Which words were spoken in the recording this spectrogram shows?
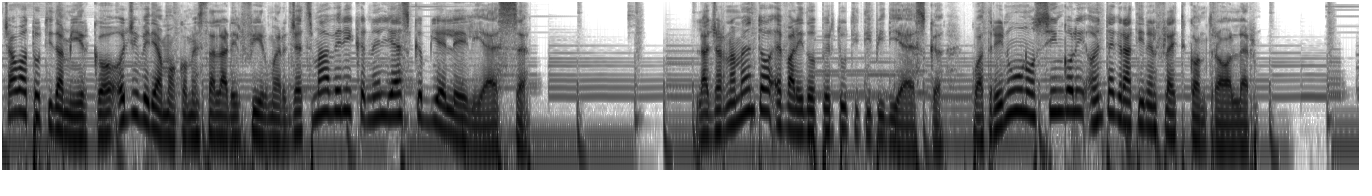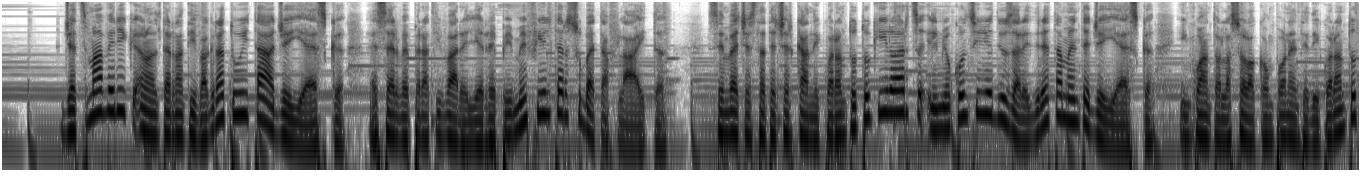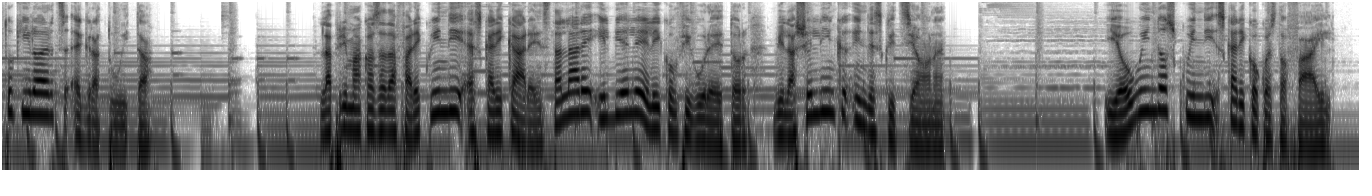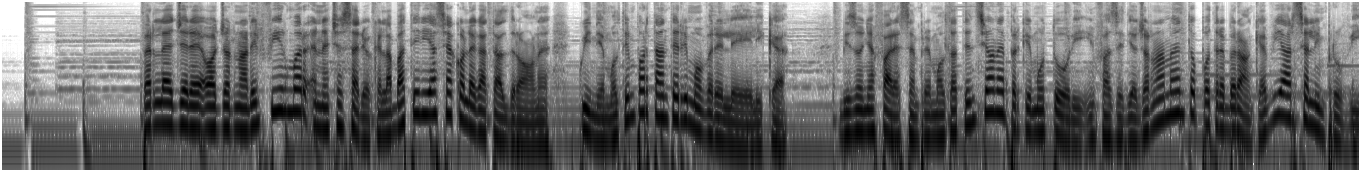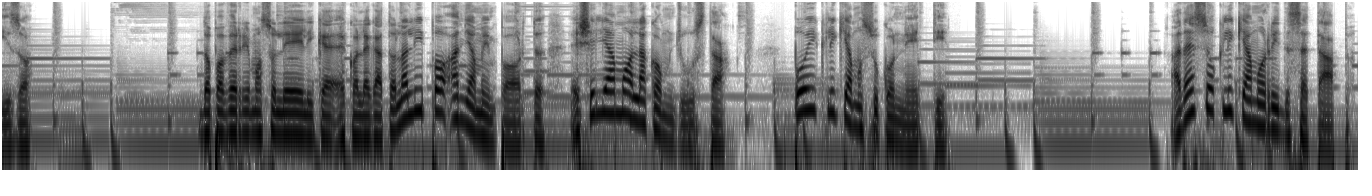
Ciao a tutti da Mirko, oggi vediamo come installare il firmware Jets Maverick negli ESC BLLS. L'aggiornamento è valido per tutti i tipi di ESC, 4 in 1, singoli o integrati nel Flight Controller. Jets Maverick è un'alternativa gratuita a JESC e serve per attivare gli RPM filter su Betaflight. Se invece state cercando i 48 kHz, il mio consiglio è di usare direttamente JESC, in quanto la sola componente di 48 kHz è gratuita. La prima cosa da fare quindi è scaricare e installare il BLL Configurator, vi lascio il link in descrizione. Io ho Windows quindi scarico questo file. Per leggere o aggiornare il firmware è necessario che la batteria sia collegata al drone, quindi è molto importante rimuovere le eliche. Bisogna fare sempre molta attenzione perché i motori in fase di aggiornamento potrebbero anche avviarsi all'improvviso. Dopo aver rimosso le eliche e collegato la lipo andiamo in port e scegliamo la COM giusta. Poi clicchiamo su connetti. Adesso clicchiamo read setup.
